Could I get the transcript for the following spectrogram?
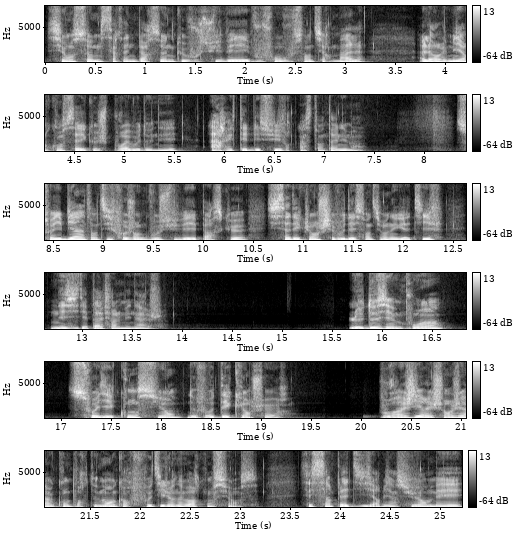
si en somme certaines personnes que vous suivez vous font vous sentir mal, alors le meilleur conseil que je pourrais vous donner, arrêtez de les suivre instantanément. Soyez bien attentif aux gens que vous suivez parce que si ça déclenche chez vous des sentiments négatifs, n'hésitez pas à faire le ménage. Le deuxième point, soyez conscient de vos déclencheurs. Pour agir et changer un comportement, encore faut-il en avoir conscience. C'est simple à dire, bien sûr, mais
